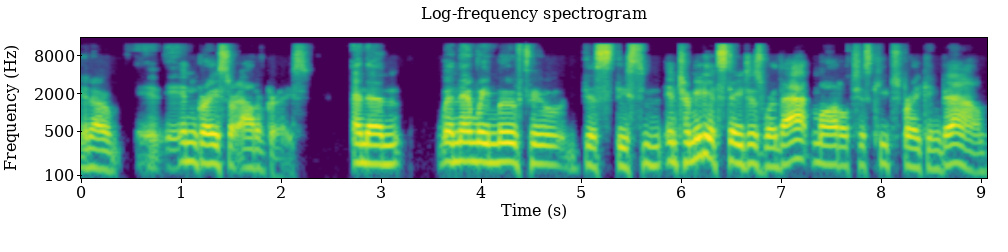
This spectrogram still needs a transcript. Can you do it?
you know, in grace or out of grace. And then and then we move to this these intermediate stages where that model just keeps breaking down.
